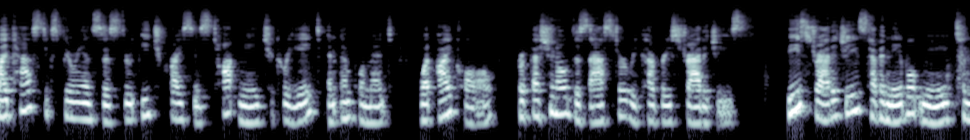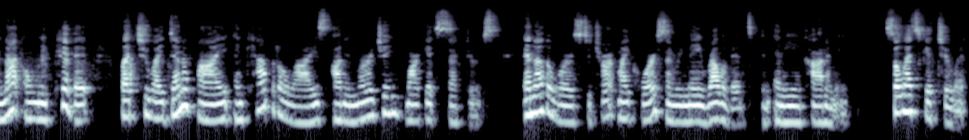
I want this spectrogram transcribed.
My past experiences through each crisis taught me to create and implement what I call professional disaster recovery strategies. These strategies have enabled me to not only pivot, but to identify and capitalize on emerging market sectors. In other words, to chart my course and remain relevant in any economy. So let's get to it.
